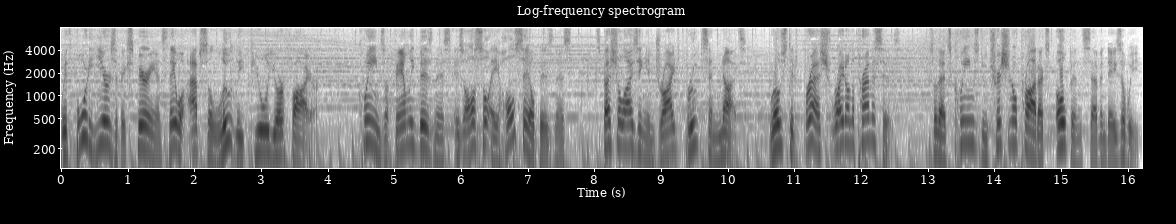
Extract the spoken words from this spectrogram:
With 40 years of experience, they will absolutely fuel your fire. Queens, a family business, is also a wholesale business specializing in dried fruits and nuts, roasted fresh right on the premises. So that's Queens Nutritional Products open seven days a week.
